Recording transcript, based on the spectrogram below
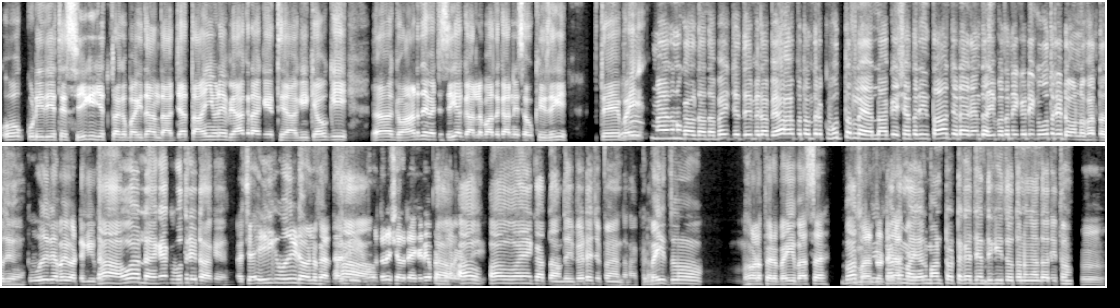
ਉਹ ਕੁੜੀ ਦੀ ਇੱਥੇ ਸੀਗੀ ਜਿੱਥੇ ਤੱਕ ਬਾਈ ਦਾ ਅੰਦਾਜ਼ਾ ਤਾਂ ਹੀ ਉਹਨੇ ਵਿਆਹ ਕਰਾ ਕੇ ਇੱਥੇ ਆ ਗਈ। ਕਿਉਂਕਿ ਅਹ, ਗਵਾਂਢ ਦੇ ਵਿੱਚ ਸੀਗਾ ਗੱਲਬਾਤ ਕਰਨੀ ਸੌਖੀ ਸੀਗੀ। ਤੇ ਬਈ ਮੈਂ ਤੁਹਾਨੂੰ ਗੱਲ ਦੱਸਦਾ ਬਈ ਜਿੱਦੇ ਮੇਰਾ ਵਿਆਹ ਹੋਇਆ ਪਤੰਦਰ ਕਬੂਤਰ ਲੈ ਲਾ ਕੇ ਛਤਰੀ ਤਾਂ ਚੜਿਆ ਰਹਿੰਦਾ ਸੀ ਪਤਾ ਨਹੀਂ ਕਿਹੜੀ ਕਬੂਤਰੀ ਡਾਉਣ ਨੂੰ ਫਿਰਦਾ ਸੀ ਉਹ। ਕਬੂਤਰੀ ਦਾ ਬਈ ਉੱਡ ਗਈ। ਹਾਂ ਉਹ ਲੈ ਗਿਆ ਕਬੂਤਰੀ ਡਾ ਕੇ। ਅੱਛਾ ਇਹੀ ਕਬੂਤਰੀ ਡਾਊਨ ਨੂੰ ਫਿਰਦਾ ਸੀ। ਉਧਰ ਛਤਰੇ ਕਿਹੜੇ ਹਾਂ, ਪਟਾਉਣ ਆਓ ਆਓ ਐਂ ਕਰਦਾ ਹੁੰਦਾ ਸੀ ਵਿਹੜੇ 'ਚ ਪੈਣ ਦਾ ਨਖੜਾ ਬਈ ਤੂੰ ਹੁਣ ਫਿਰ ਬਈ ਬਸ ਮਨ ਟੁੱਟ ਗਿਆ। ਖਤਮ ਯਾਰ ਮਨ ਟੁੱਟ ਗਿਆ ਜ਼ਿੰਦਗੀ ਤੋਂ ਦੁਨੀਆਦਾਰੀ ਤੋਂ। ਹੂੰ।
